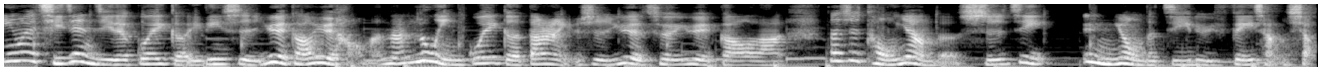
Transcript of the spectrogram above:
因为旗舰级的规格一定是越高越好嘛，那录影规格当然也是越吹越高啦。但是同样的，实际运用的几率非常小，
